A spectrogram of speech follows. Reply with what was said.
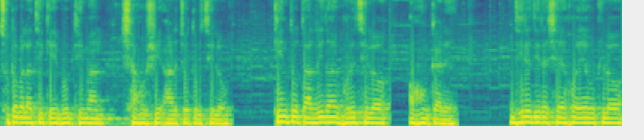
ছোটবেলা থেকেই বুদ্ধিমান, সাহসী আর চতুর ছিল। কিন্তু তার হৃদয় ভরেছিল অহংকারে। ধীরে ধীরে সে হয়ে উঠল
